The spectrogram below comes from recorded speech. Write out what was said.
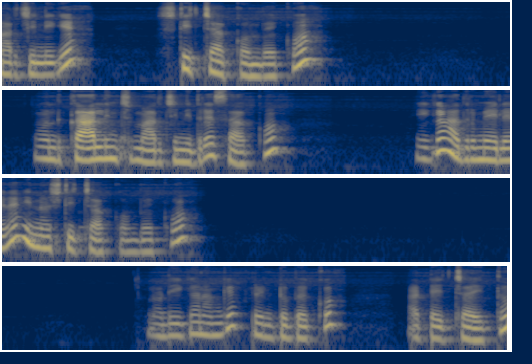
ಮಾರ್ಜಿನಿಗೆ ಸ್ಟಿಚ್ ಹಾಕ್ಕೊಬೇಕು. ಒಂದು ಕಾಲು ಇಂಚ್ ಮಾರ್ಜಿನ್ ಇದ್ದರೆ ಸಾಕು. ಈಗ ಅದ್ರ ಮೇಲೇ ಇನ್ನೊಂದು ಸ್ಟಿಚ್ ಹಾಕ್ಕೊಬೇಕು. ನೋಡಿ, ಈಗ ನಮಗೆ ಫ್ರಂಟು ಬೇಕು ಅಟ್ಯಾಚ್ ಆಯಿತು.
